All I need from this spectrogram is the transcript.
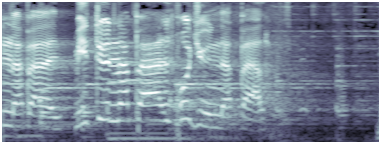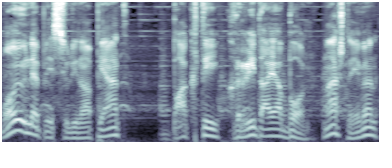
ünnepel? Mit ünnepel? Hogy ünnepel? Ma ünnepli szülinapját Bhakti Hridaya Bon, más néven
